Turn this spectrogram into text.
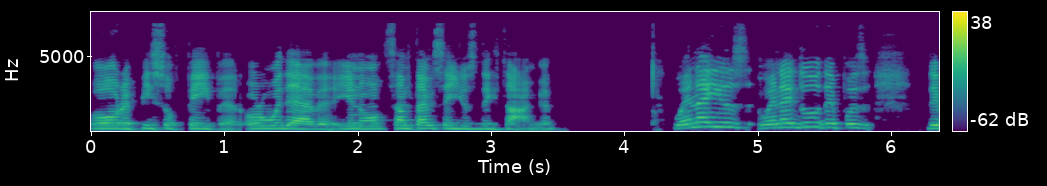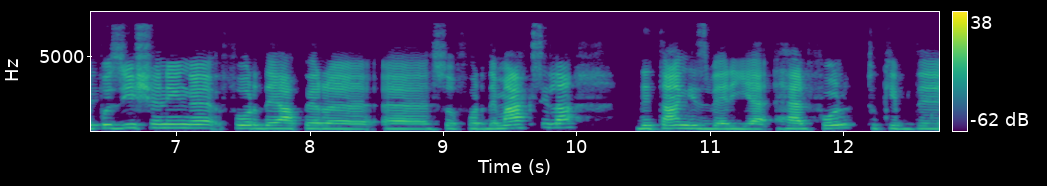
or a piece of paper or whatever. You know, sometimes I use the tongue. When I use when I do the pos- the positioning for the upper, uh, uh, so for the maxilla, the tongue is very uh, helpful to keep the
